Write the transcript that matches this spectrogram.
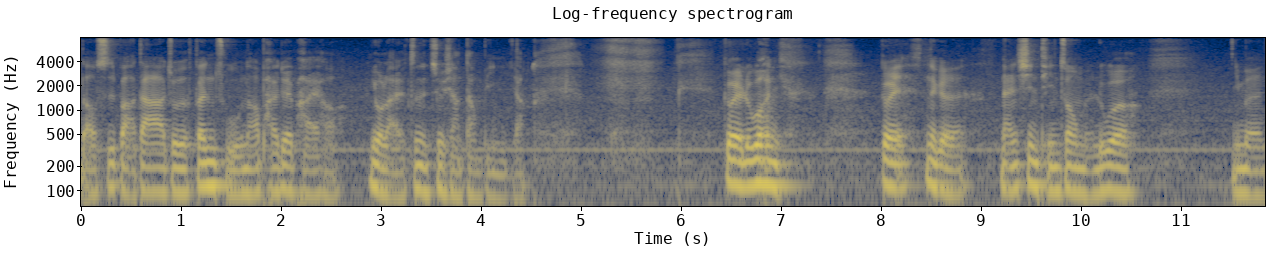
老师把大家就是分组，然后排队排好，又来，真的就像当兵一样。各位，如果你各位那个男性听众们，如果你们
